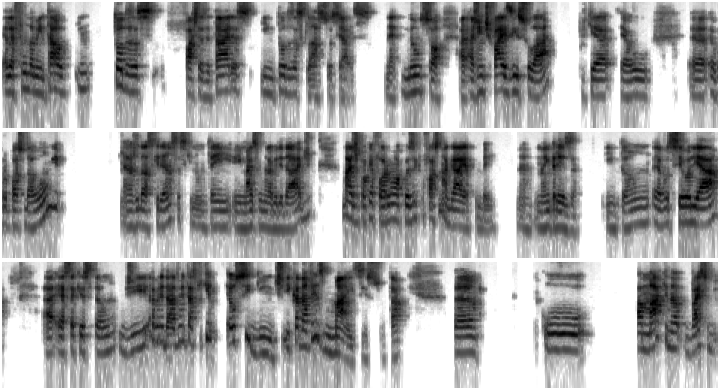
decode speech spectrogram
ela é fundamental em todas as faixas etárias e em todas as classes sociais. Né? Não só. A, a gente faz isso lá, porque é, é, o, é, é o propósito da ONG, é ajudar as crianças que não têm mais vulnerabilidade, mas de qualquer forma é uma coisa que eu faço na Gaia também, né? na empresa. Então, é você olhar essa questão de habilidades mentais, porque é o seguinte, e cada vez mais isso, tá? O, a máquina vai estar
